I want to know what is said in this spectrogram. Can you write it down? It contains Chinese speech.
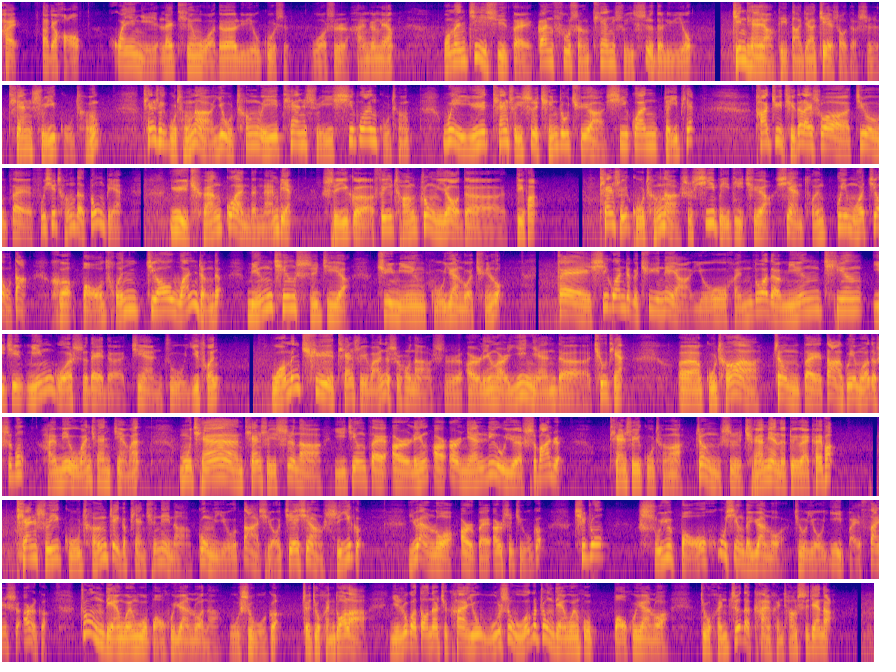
嗨，大家好，欢迎你来听我的旅游故事。我是韩庚良，我们继续在甘肃省天水市的旅游。今天呀，给大家介绍的是天水古城。天水古城呢，又称为天水西关古城，位于天水市秦州区啊西关这一片。它具体的来说，就在伏羲城的东边，玉泉观的南边，是一个非常重要的地方。天水古城呢，是西北地区啊现存规模较大和保存较完整的明清时期啊居民古院落群落。在西关这个区域内啊，有很多的明清以及民国时代的建筑遗存。我们去天水玩的时候呢，是二零二一年的秋天，呃，古城啊正在大规模的施工，还没有完全建完。目前天水市呢，已经在二零二二年六月十八日。天水古城啊，正式全面的对外开放。天水古城这个片区内呢，共有大小街巷十一个，院落二百二十九个，其中属于保护性的院落就有一百三十二个，重点文物保护院落呢五十五个，这就很多了。你如果到那儿去看，有五十五个重点文物。保护院落就很值得看很长时间的，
